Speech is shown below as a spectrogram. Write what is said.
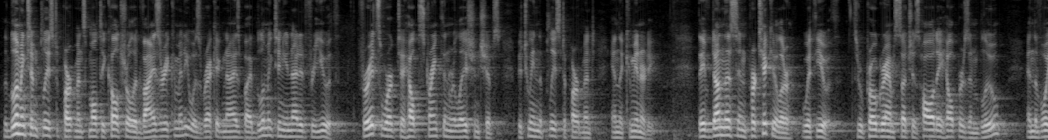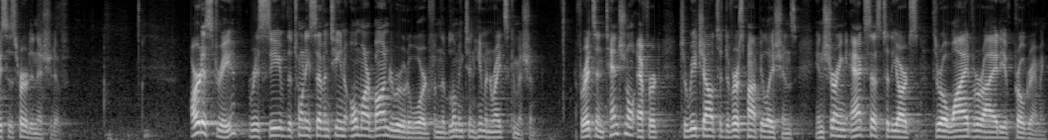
The Bloomington Police Department's Multicultural Advisory Committee was recognized by Bloomington United for Youth for its work to help strengthen relationships between the police department and the community. They've done this in particular with youth through programs such as Holiday Helpers in Blue and the Voices Heard initiative. Artistry received the 2017 Omar Bonderud Award from the Bloomington Human Rights Commission for its intentional effort to reach out to diverse populations, ensuring access to the arts through a wide variety of programming.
